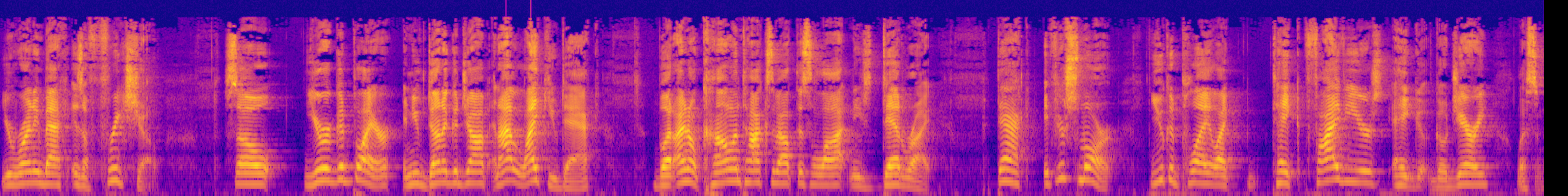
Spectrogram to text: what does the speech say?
your running back is a freak show. So you're a good player and you've done a good job, and I like you, Dak. But I know Colin talks about this a lot, and he's dead right. Dak, if you're smart, you could play like take five years. Hey, go, go Jerry, listen,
